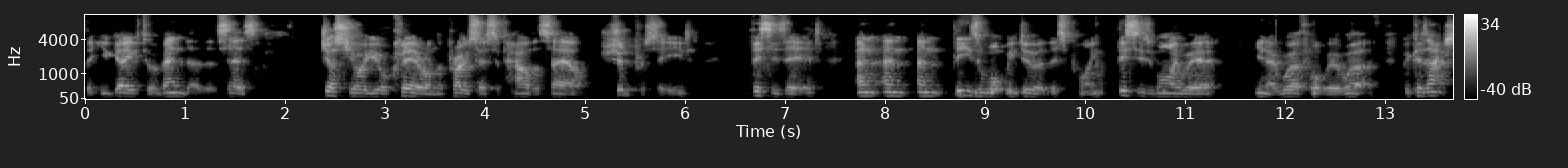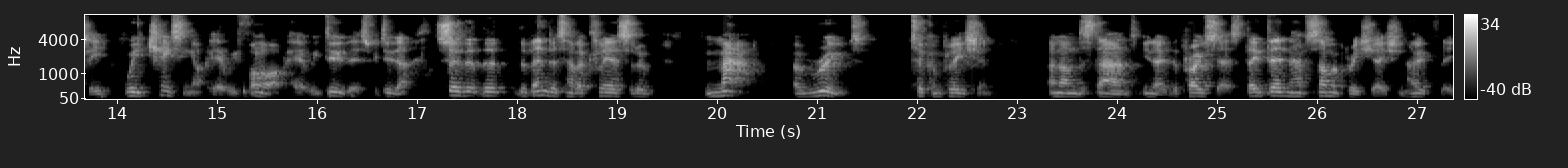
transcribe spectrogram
that you gave to a vendor that says just you're you're clear on the process of how the sale should proceed. This is it and and and these are what we do at this point this is why we're you know worth what we're worth because actually we're chasing up here we follow up here we do this we do that so that the the vendors have a clear sort of map a route to completion and understand you know the process they then have some appreciation hopefully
